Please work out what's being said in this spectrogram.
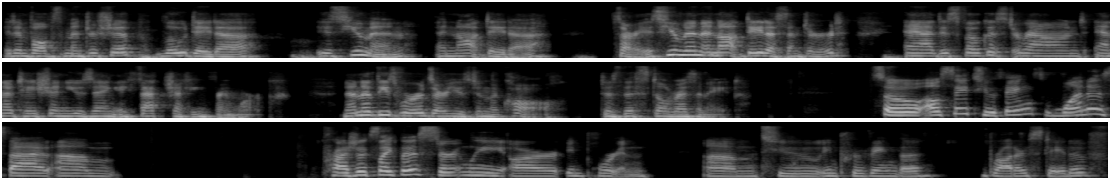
It involves mentorship, low data, is human and not data, sorry, is human and not data centered, and is focused around annotation using a fact checking framework. None of these words are used in the call. Does this still resonate? So I'll say two things. One is that um, projects like this certainly are important um, to improving the broader state of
